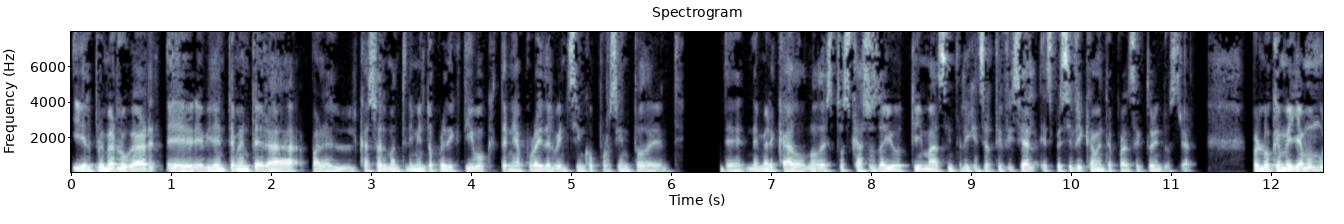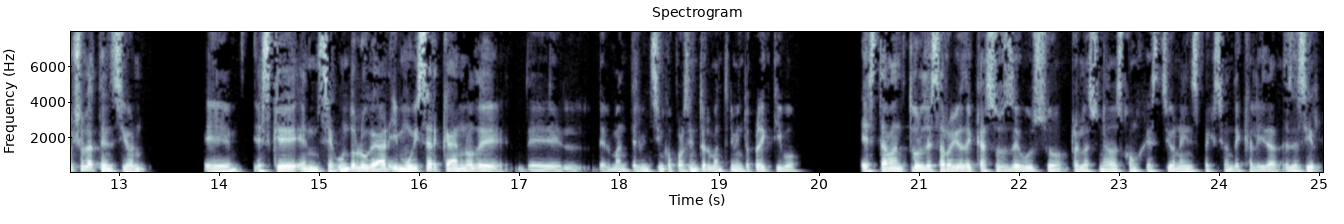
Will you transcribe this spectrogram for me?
Y el primer lugar, eh, evidentemente, era para el caso del mantenimiento predictivo, que tenía por ahí del 25% de, de, de, mercado, ¿no? De estos casos de IoT más inteligencia artificial, específicamente para el sector industrial. Pero lo que me llamó mucho la atención eh, es que en segundo lugar y muy cercano de, del, del, del 25% del mantenimiento predictivo, estaban todo el desarrollo de casos de uso relacionados con gestión e inspección de calidad. Es decir,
